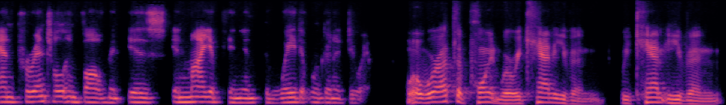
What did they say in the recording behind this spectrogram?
And parental involvement is, in my opinion, the way that we're going to do it. Well, we're at the point where we can't even we can't even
